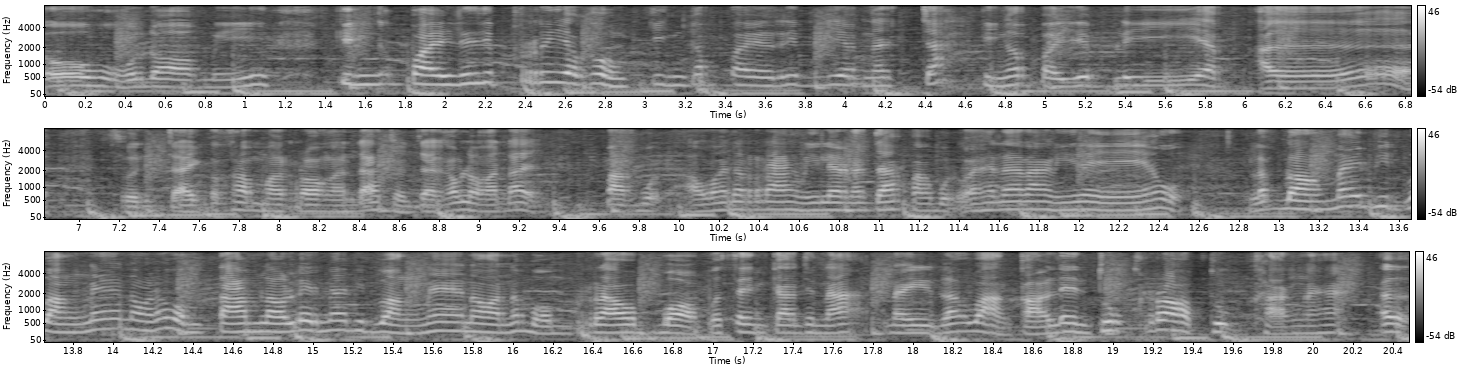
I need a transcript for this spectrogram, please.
โอ้โหดอกนี้ กินเข้าไปเรียบเรียบของกินเข้าไปเรียบเรียบนะจ๊ะกินเข้าไปเรียบเรียบเออ สนใจก็เข้ามาลองกันได้สนใจก็ลองกันได้ ปักหมุดเอาไว้ด้านล่างนี้แล้วนะจ๊ะปักหมุดไว้ให้ด้านล่างนี้แล้วรับรองไม่ผิดหวังแน่นอนนะผมตามเราเล่นไม่ผิดหวังแน่นอนนะผมเราบอกเปอร์เซ็นต์การชนะในระหว่างการเล่นทุกรอบทุกครั้งนะฮะเออ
